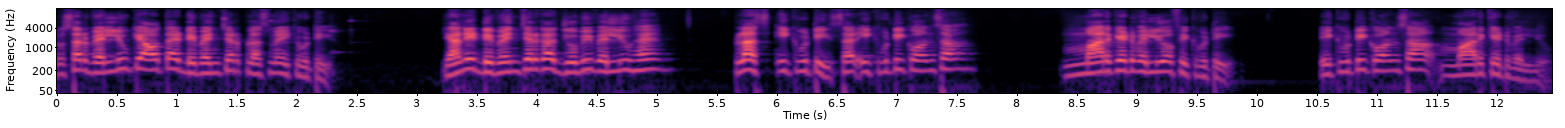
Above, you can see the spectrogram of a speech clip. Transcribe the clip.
तो सर वैल्यू क्या होता है? डिबेंचर प्लस में इक्विटी यानी डिबेंचर का जो भी वैल्यू है प्लस इक्विटी सर इक्विटी कौन सा? Market value of equity equity कौन सा? मार्केट वैल्यू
